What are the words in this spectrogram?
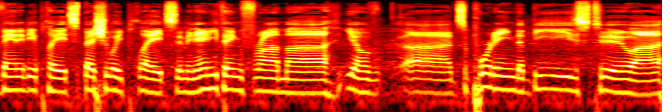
vanity plates, specialty plates. I mean, anything from uh, you know uh, supporting the bees to uh,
